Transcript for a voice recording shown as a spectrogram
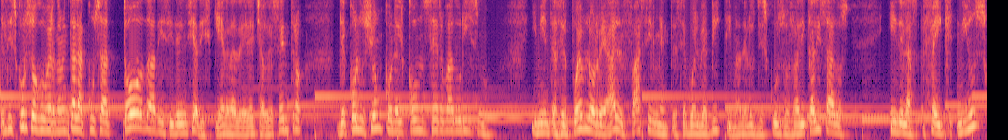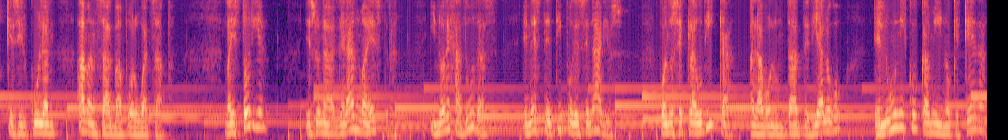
El discurso gubernamental acusa a toda disidencia de izquierda, de derecha o de centro de colusión con el conservadurismo. Y mientras el pueblo real fácilmente se vuelve víctima de los discursos radicalizados y de las fake news que circulan a mansalva por WhatsApp. La historia es una gran maestra y no deja dudas en este tipo de escenarios. Cuando se claudica a la voluntad de diálogo, el único camino que queda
